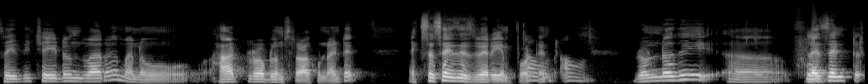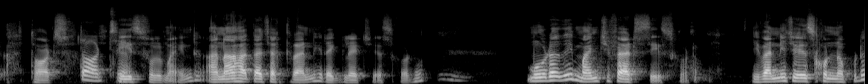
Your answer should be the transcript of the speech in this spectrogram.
సో ఇది చేయడం ద్వారా మనం హార్ట్ ప్రాబ్లమ్స్ రాకుండా అంటే ఎక్సర్సైజ్ ఇస్ వెరీ ఇంపార్టెంట్. రెండోది pleasant thoughts thoughts peaceful mind అనాహత చక్రాన్ని రెగ్యులేట్ చేసుకోవడం. మూడోది మంచి ఫ్యాట్స్ తీసుకోవడం. ఇవన్నీ చేసుకున్నప్పుడు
